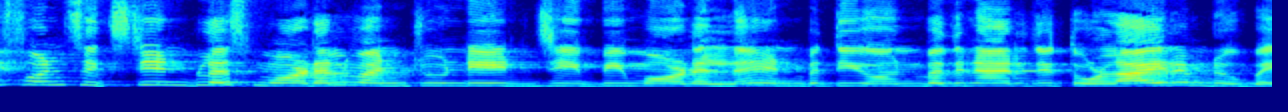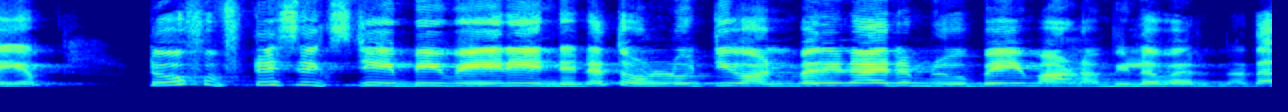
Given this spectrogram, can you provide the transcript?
iPhone sixteen plus model one twenty eight G B മോഡലിന് എൺപത്തി ഒൻപതിനായിരത്തി തൊള്ളായിരം രൂപയും two fifty six G B വേരിയന്റിന് തൊണ്ണൂറ്റി ഒൻപതിനായിരം രൂപയുമാണ് വില വരുന്നത്.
